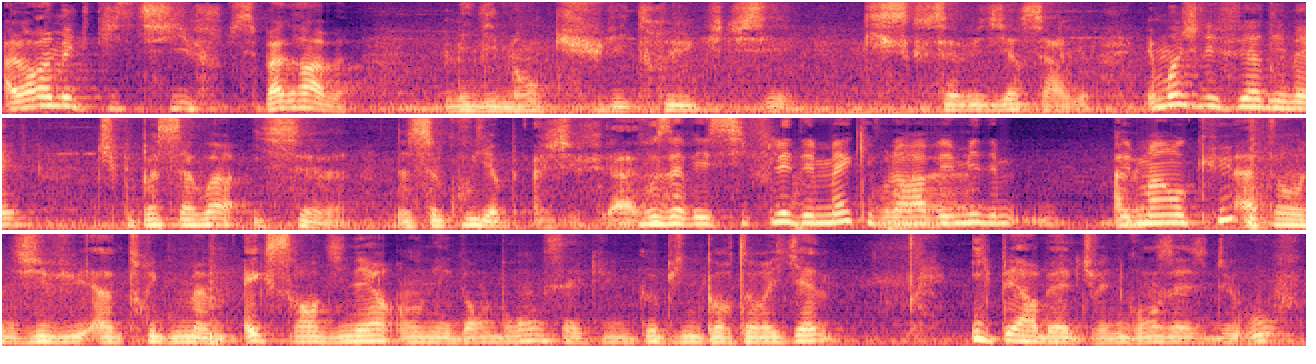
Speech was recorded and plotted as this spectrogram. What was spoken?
Alors un mec qui te siffle, c'est pas grave. Mais des mains au cul, les trucs, tu sais, qu'est-ce que ça veut dire, sérieux? Et moi, je l'ai fait à des mecs. Tu peux pas savoir, ils se. D'un seul coup, il y a. Ah, fait. ah, Vous avez sifflé des mecs et vous leur avez mis des, des Ah, mains au cul? Attends, j'ai vu un truc même extraordinaire. On est dans le Bronx avec une copine portoricaine, hyper belle, tu vois, une gonzesse de ouf.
